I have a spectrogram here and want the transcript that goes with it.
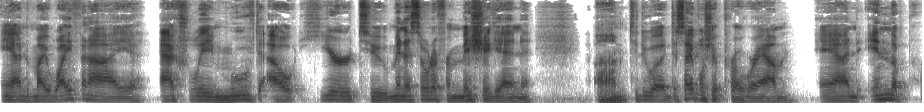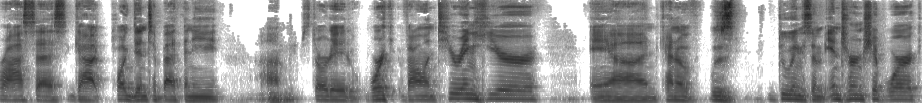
And my wife and I actually moved out here to Minnesota from Michigan um, to do a discipleship program. And in the process, got plugged into Bethany, um, started work volunteering here, and kind of was doing some internship work.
